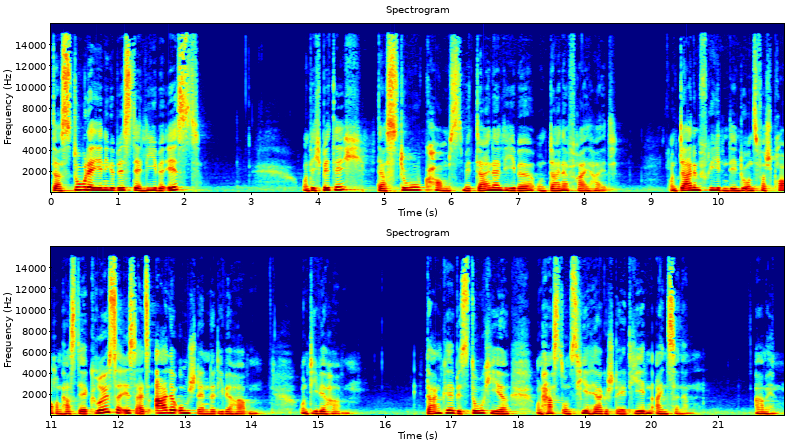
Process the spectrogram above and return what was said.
dass du derjenige bist, der Liebe ist. Und ich bitte dich, dass du kommst mit deiner Liebe und deiner Freiheit und deinem Frieden, den du uns versprochen hast, der größer ist als alle Umstände, die wir haben und die wir haben. Danke, bist du hier und hast uns hierher gestellt, jeden Einzelnen. Amen.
